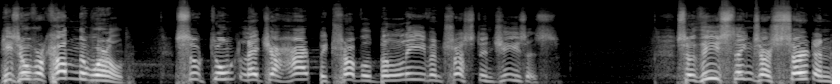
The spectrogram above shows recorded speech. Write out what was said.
He's overcome the world. So don't let your heart be troubled. Believe and trust in Jesus. So these things are certain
